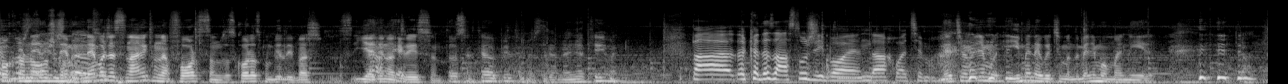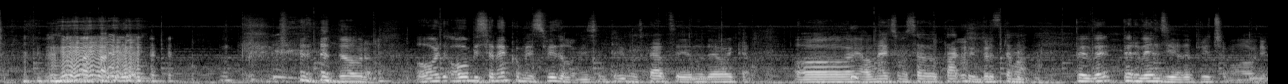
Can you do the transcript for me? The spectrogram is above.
po hronološkom. Ne, ne može da se navikne na forsom, za skoro smo bili baš jedino Da, e, trisom. To sam htio pitam, jeste ga menjati ime? Pa kada zasluži Bojan, da, hoćemo. Nećemo menjamo ime, nego ćemo da menjamo manire. Dobro. Ovo, ovo bi se nekome svidelo, mislim, tri muškarca i jedna devojka. Ovaj, ali nećemo sad o takvim vrstama perve, perverzija da pričamo ovdje.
